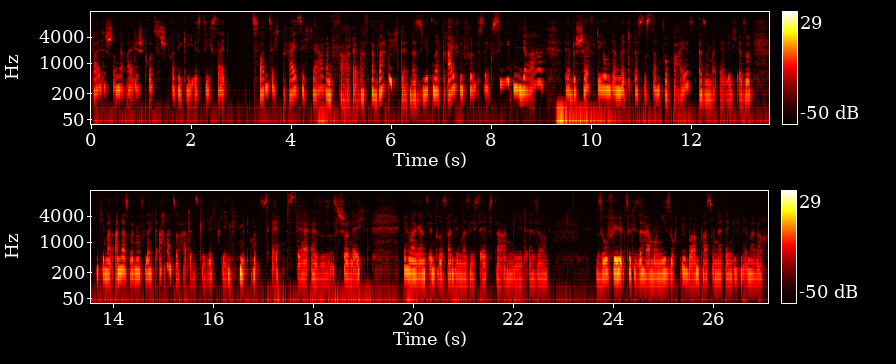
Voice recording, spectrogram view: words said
weil das schon eine alte Strutzstrategie ist, die ich seit 20, 30 Jahren fahre, was erwarte ich denn? Dass ich jetzt nach drei, vier, fünf, sechs, sieben Jahren der Beschäftigung damit, dass es dann vorbei ist? Also mal ehrlich, also mit jemand anders würden wir vielleicht auch nicht so hart ins Gericht gehen wie mit uns selbst. Ja? Also es ist schon echt immer ganz interessant, wie man sich selbst da angeht. Also so viel zu dieser Harmoniesucht, Überanpassung, da denke ich mir immer noch,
